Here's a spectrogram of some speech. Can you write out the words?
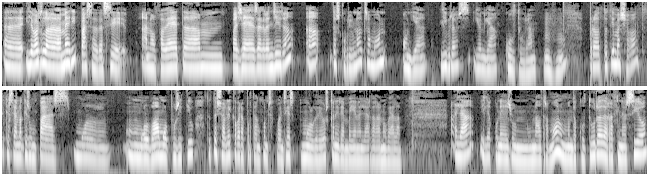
Eh, I llavors la Mary passa de ser analfabeta, pagesa, grangera, a descobrir un altre món on hi ha llibres i on hi ha cultura. Uh -huh. Però tot i amb això, tot i que sembla que és un pas molt, molt bo, molt positiu, tot això li acabarà portant conseqüències molt greus que anirem veient al llarg de la novel·la. Allà ella coneix un, un altre món, un món de cultura, de refinació,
